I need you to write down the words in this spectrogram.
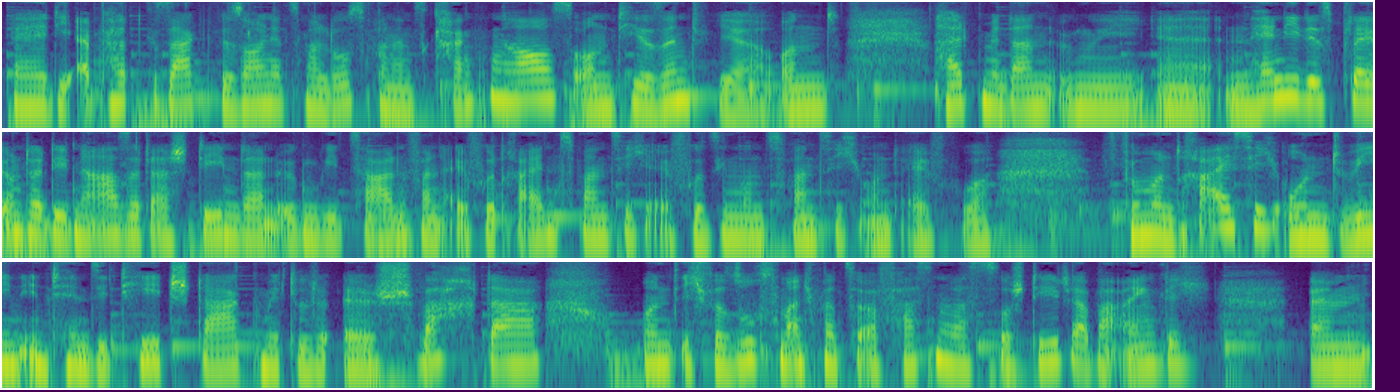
äh, die App hat gesagt, wir sollen jetzt mal losfahren ins Krankenhaus und hier sind wir. Und halten mir dann irgendwie äh, ein Handy-Display unter die Nase, da stehen dann irgendwie Zahlen von 11.23 Uhr, 11.27 Uhr und 11.35 Uhr und wen Intensität stark, mittel, äh, schwach da. Und ich versuche es manchmal zu erfassen, was so steht, aber eigentlich ähm,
